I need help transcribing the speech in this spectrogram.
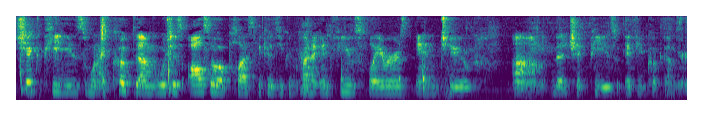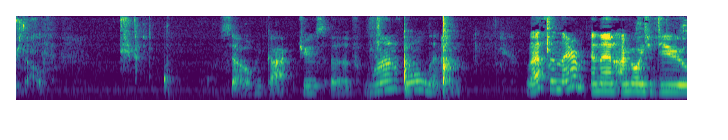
chickpeas when I cooked them, which is also a plus because you can kind of infuse flavors into um, the chickpeas if you cook them yourself. So we've got juice of one whole lemon. That's in there. And then I'm going to do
